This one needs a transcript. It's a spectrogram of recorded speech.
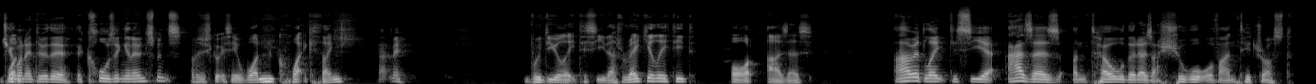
do you One- want to do the, the closing announcements I was just going to say one quick thing. at me Would you like to see this regulated or as is? I would like to see it as is until there is a show of antitrust.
